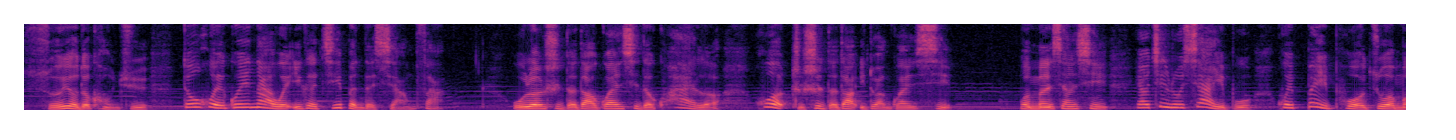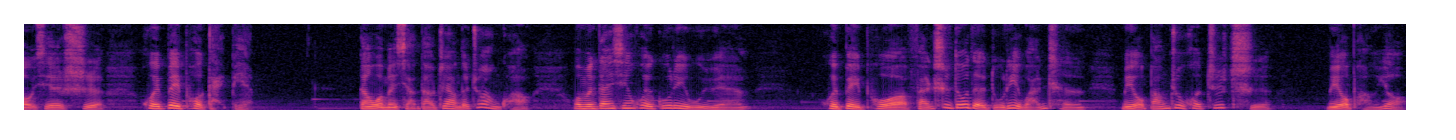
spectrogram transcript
所有的恐惧都会归纳为一个基本的想法。无论是得到关系的快乐，或只是得到一段关系，我们相信要进入下一步会被迫做某些事，会被迫改变。当我们想到这样的状况，我们担心会孤立无援，会被迫凡事都得独立完成，没有帮助或支持，没有朋友，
